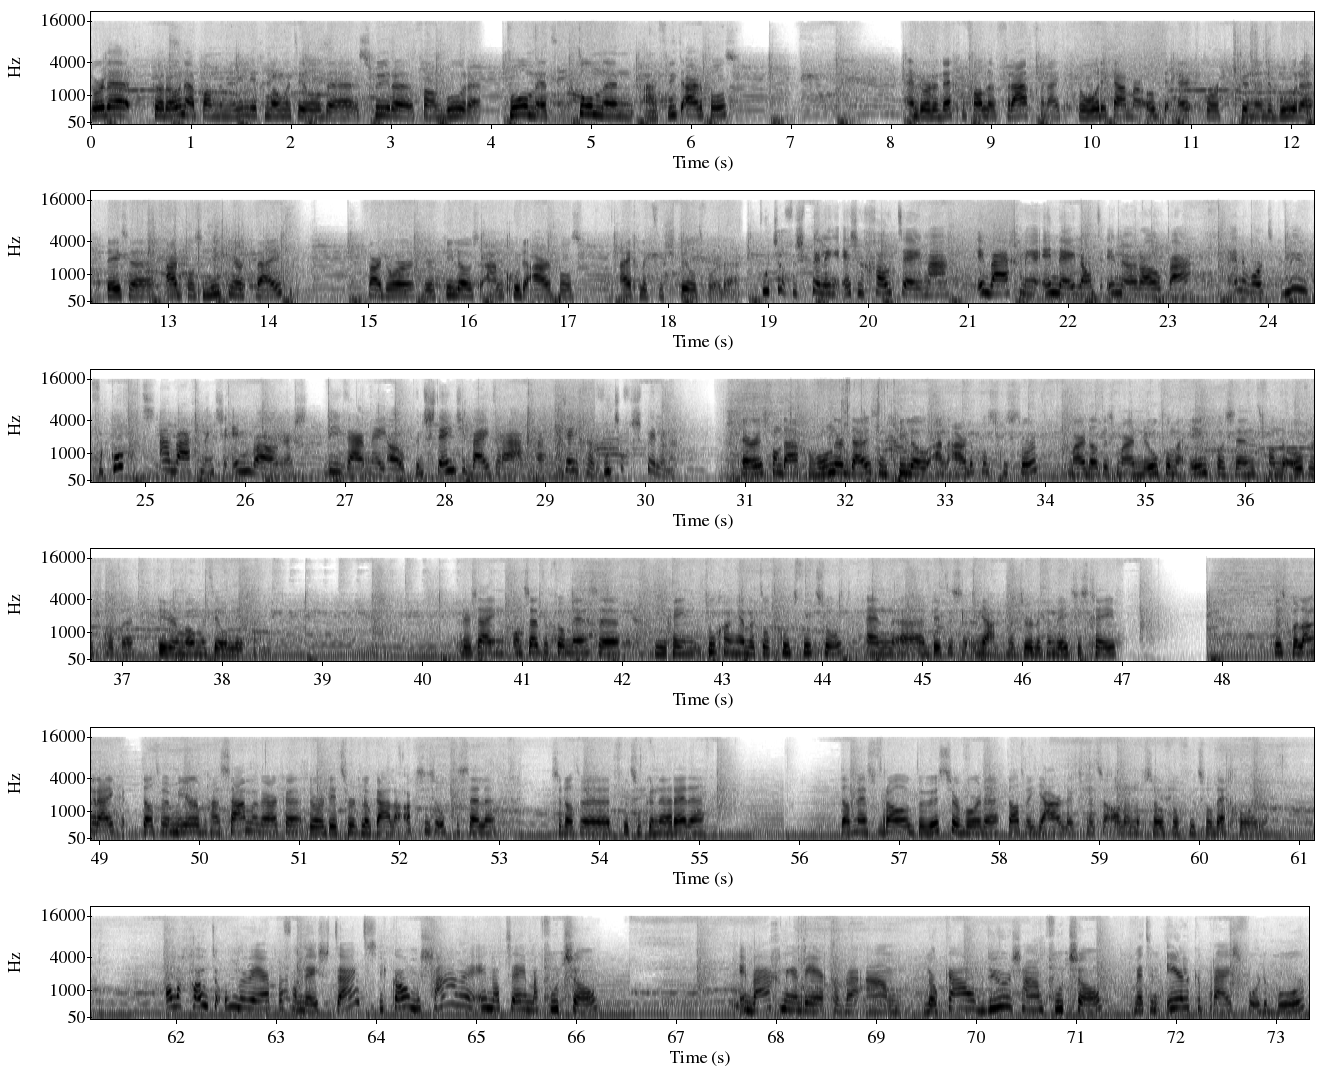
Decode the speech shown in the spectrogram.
Door de coronapandemie liggen momenteel de schuren van boeren vol met tonnen aan frietaardappels. En door de weggevallen vraag vanuit de horeca, maar ook de export, kunnen de boeren deze aardappels niet meer kwijt. Waardoor de kilo's aan goede aardappels eigenlijk verspild worden. Voedselverspilling is een groot thema in Wageningen, in Nederland, in Europa. En er wordt nu verkocht aan Wageningse inwoners die daarmee ook hun steentje bijdragen tegen voedselverspilling. Er is vandaag 100.000 kilo aan aardappels gestort, maar dat is maar 0,1% van de overschotten die er momenteel liggen. Er zijn ontzettend veel mensen die geen toegang hebben tot goed voedsel en uh, dit is ja, natuurlijk een beetje scheef. Het is belangrijk dat we meer gaan samenwerken door dit soort lokale acties op te stellen, zodat we het voedsel kunnen redden. Dat mensen vooral ook bewuster worden dat we jaarlijks met z'n allen nog zoveel voedsel weggooien. Alle grote onderwerpen van deze tijd die komen samen in dat thema voedsel. In Wageningen werken we aan lokaal duurzaam voedsel met een eerlijke prijs voor de boer.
